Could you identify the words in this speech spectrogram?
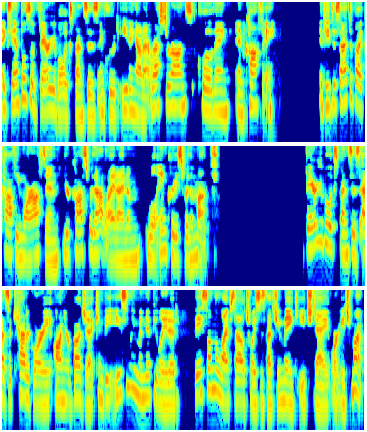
Examples of variable expenses include eating out at restaurants, clothing, and coffee. If you decide to buy coffee more often, your cost for that line item will increase for the month. Variable expenses as a category on your budget can be easily manipulated based on the lifestyle choices that you make each day or each month.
